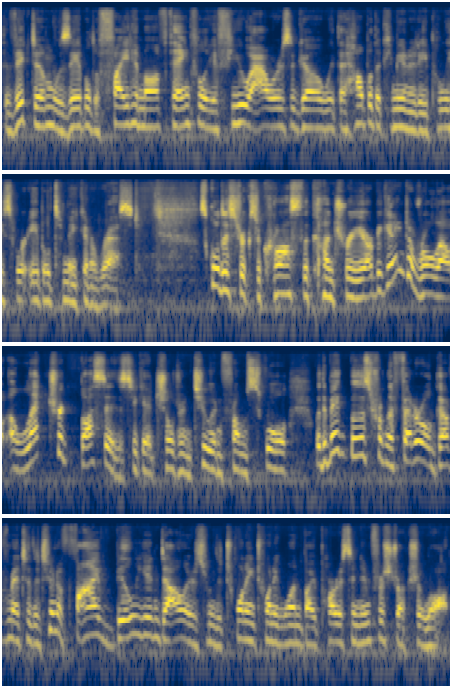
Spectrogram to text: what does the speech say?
The victim was able to fight him off. Thankfully, a few hours ago, with the help of the community, police were able to make an arrest. School districts across the country are beginning to roll out electric buses to get children to and from school, with a big boost from the federal government to the tune of $5 billion from the 2021 bipartisan infrastructure law.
